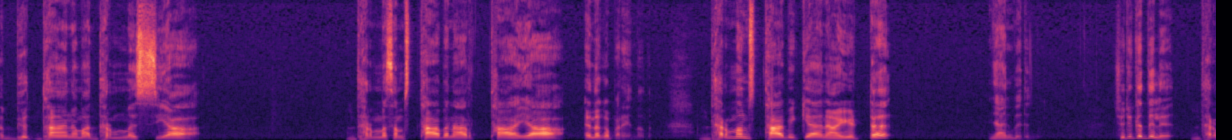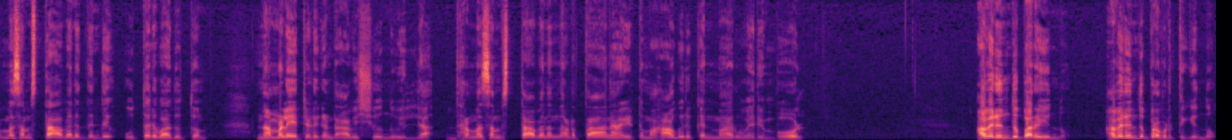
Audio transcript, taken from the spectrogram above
അഭ്യുത്ഥാനം അധർമ്മസ്യ ധർമ്മസംസ്ഥാപനാർത്ഥായ എന്നൊക്കെ പറയുന്നത്. ധർമ്മം സ്ഥാപിക്കാനായിട്ട് ഞാൻ വരുന്നു. ചുരുക്കത്തിൽ ധർമ്മസംസ്ഥാപനത്തിന്റെ ഉത്തരവാദിത്വം നമ്മൾ ഏറ്റെടുക്കേണ്ട ആവശ്യമൊന്നുമില്ല. ധർമ്മസംസ്ഥാപനം നടത്താനായിട്ട് മഹാഗുരുക്കന്മാർ വരുമ്പോൾ അവരെന്തു പറയുന്നു? അവരെന്ത് പ്രവർത്തിക്കുന്നു?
